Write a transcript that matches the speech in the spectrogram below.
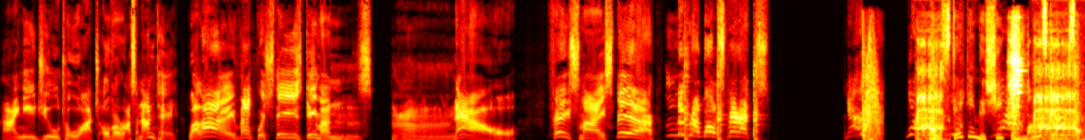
I need you to watch over Rocinante while I vanquish these demons. Hmm, now, face my spear, miserable spirits! Mistaking the sheep for monsters,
